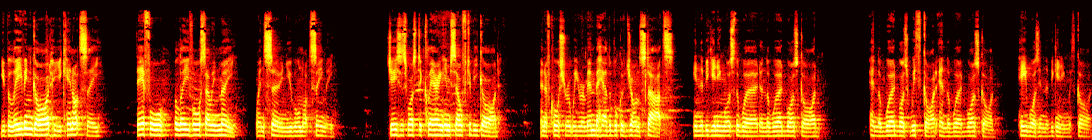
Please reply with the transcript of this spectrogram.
You believe in God who you cannot see, therefore believe also in me when soon you will not see me. Jesus was declaring himself to be God. And of course, we remember how the book of John starts. In the beginning was the Word, and the Word was God, and the Word was with God, and the Word was God. He was in the beginning with God.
